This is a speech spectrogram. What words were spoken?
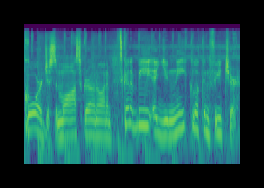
gorgeous, moss growing on them. It's gonna be a unique looking feature.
